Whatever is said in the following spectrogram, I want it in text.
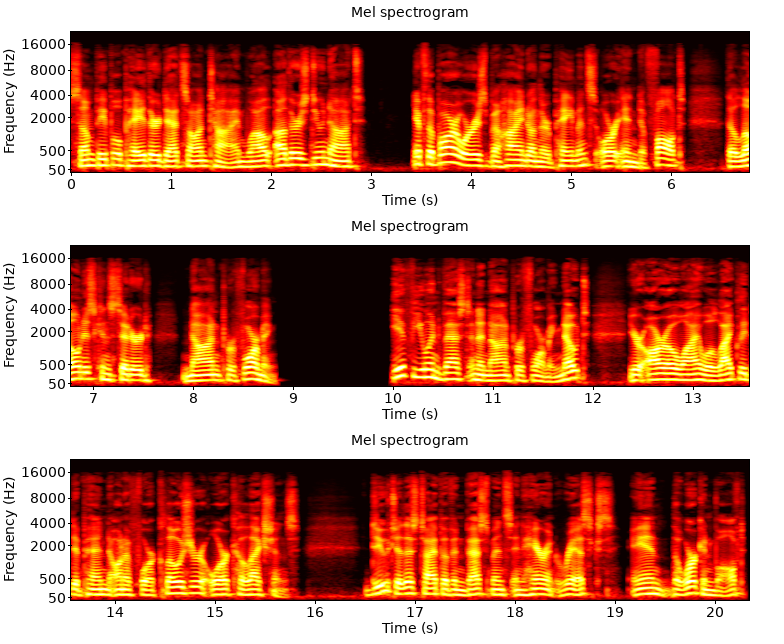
some people pay their debts on time while others do not. If the borrower is behind on their payments or in default, the loan is considered non performing. If you invest in a non performing note, your ROI will likely depend on a foreclosure or collections. Due to this type of investment's inherent risks and the work involved,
